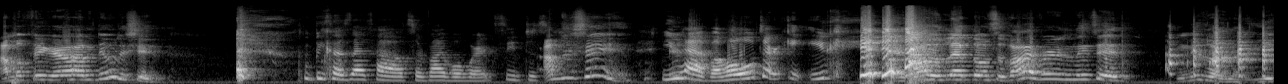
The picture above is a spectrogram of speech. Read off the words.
I'm gonna figure out how to do this shit. Because that's how survival works. You just I'm just saying. you have a whole turkey. You can't. I was left on survivors and they said, and he's like, look, you,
